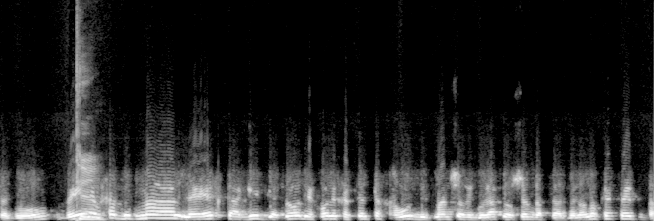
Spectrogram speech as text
סגור, והנה כן. לך דוגמה לאיך תאגיד גדול יכול לחסל תחרות בזמן שהרגולטור יושב בצד ולא נוקף אצבע.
